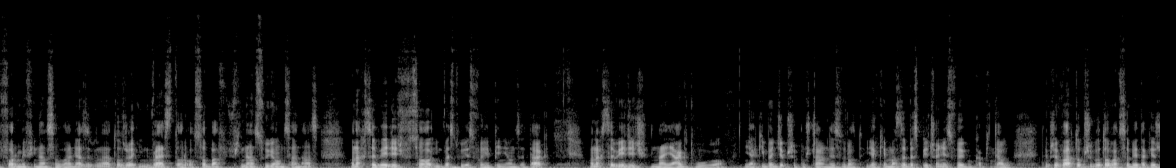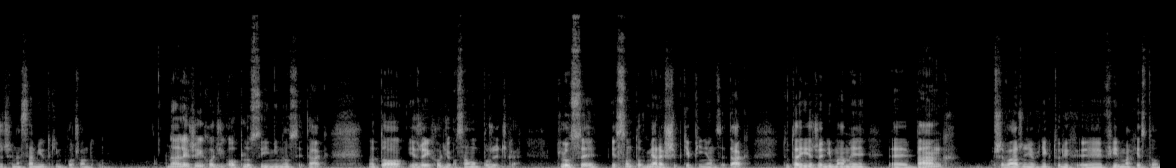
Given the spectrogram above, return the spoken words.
formy finansowania, ze względu na to, że inwestor, osoba finansująca nas, ona chce wiedzieć, w co inwestuje swoje pieniądze, tak? Ona chce wiedzieć, na jak długo, jaki będzie przypuszczalny zwrot, jakie ma zabezpieczenie swojego kapitału. Także warto przygotować sobie takie rzeczy na samiutkim początku. No ale jeżeli chodzi o plusy i minusy, tak? No to jeżeli chodzi o samą pożyczkę, plusy są to w miarę szybkie pieniądze, tak? Tutaj jeżeli mamy e, bank, przeważnie w niektórych e, firmach jest to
